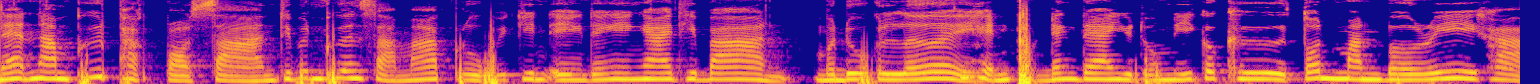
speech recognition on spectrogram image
แนะนำพืชผักปลอดสารที่เพื่อนๆสามารถปลูกไว้กินเองได้ง่าย ๆ ที่บ้าน มาดูกันเลยที่เห็นผลแดงๆอยู่ตรงนี้ก็คือ ต้นมันเบอร์รี่ค่ะ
